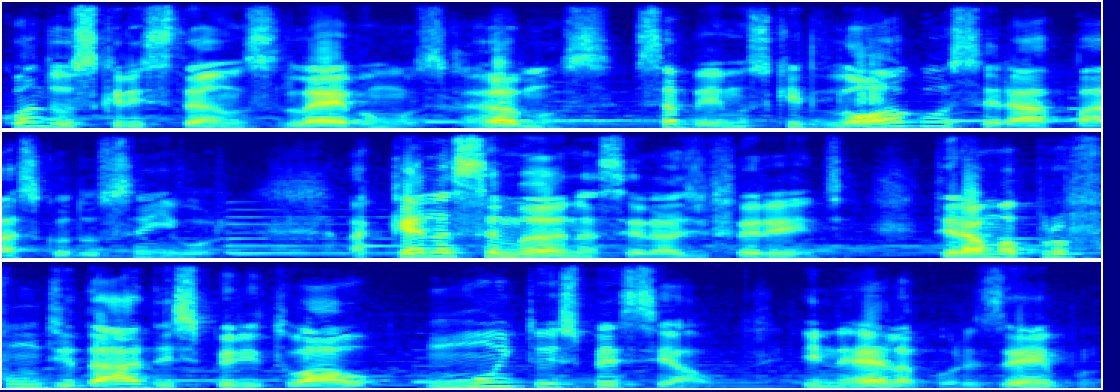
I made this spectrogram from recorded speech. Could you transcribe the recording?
Quando os cristãos levam os ramos, sabemos que logo será a Páscoa do Senhor. Aquela semana será diferente, terá uma profundidade espiritual muito especial. E nela, por exemplo,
